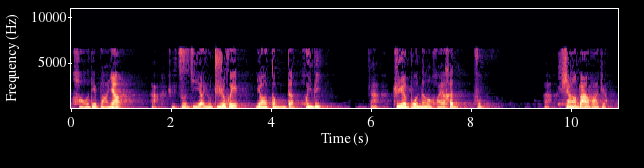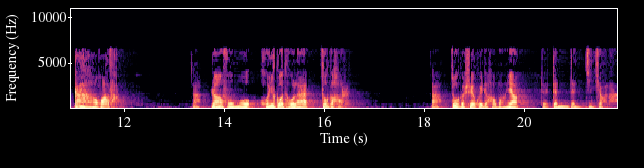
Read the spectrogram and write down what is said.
好的榜样啊，所以自己要有智慧，要懂得回避，啊，绝不能怀恨父母，啊，想办法去感化他，啊，让父母回过头来做个好人，啊，做个社会的好榜样。这真正尽孝了。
